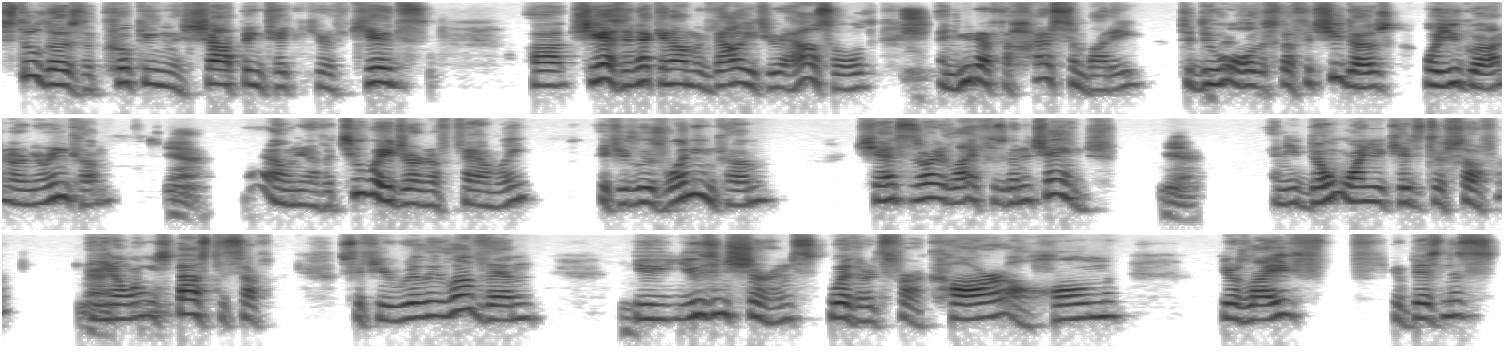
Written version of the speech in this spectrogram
still does the cooking, the shopping, taking care of the kids. Uh, she has an economic value to your household, and you'd have to hire somebody to do all the stuff that she does while you go out and earn your income. Yeah. And when you have a two-wage earner family, if you lose one income, chances are your life is going to change. Yeah. And you don't want your kids to suffer. Right. And you don't want your spouse to suffer. So if you really love them, you use insurance, whether it's for a car, a home, your life, your business,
